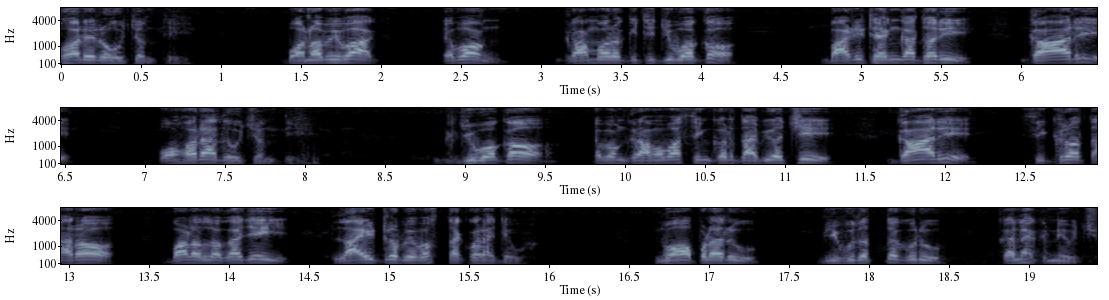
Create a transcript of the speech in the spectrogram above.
ଘରେ ରହୁଛନ୍ତି ବନ ବିଭାଗ ଏବଂ ଗ୍ରାମର କିଛି ଯୁବକ ବାଡ଼ି ଠେଙ୍ଗା ଧରି ଗାଁରେ ପହଁରା ଦେଉଛନ୍ତି ଯୁବକ ଏବଂ ଗ୍ରାମବାସୀଙ୍କର ଦାବି ଅଛି ଗାଁରେ ଶୀଘ୍ର ତାର ବାଡ଼ ଲଗାଯାଇ ଲାଇଟ୍ର ବ୍ୟବସ୍ଥା କରାଯାଉ ନୂଆପଡ଼ାରୁ ବିଭୁ ଦତ୍ତଗୁରୁ କନେକ୍ଟ ନ୍ୟୁଜ୍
